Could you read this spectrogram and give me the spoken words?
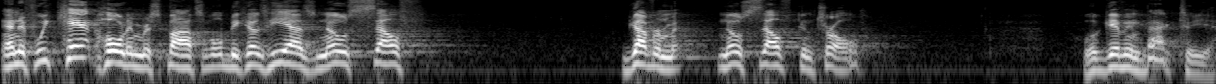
And if we can't hold him responsible because he has no self government, no self control, we'll give him back to you.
